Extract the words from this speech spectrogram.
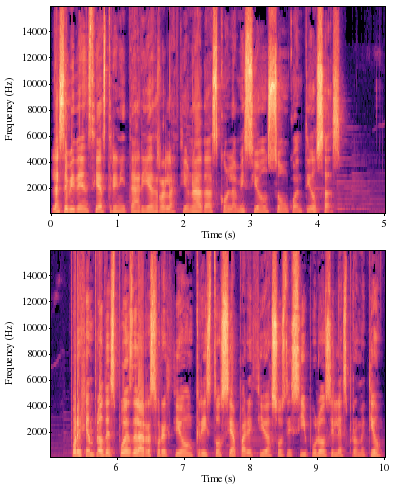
las evidencias trinitarias relacionadas con la misión son cuantiosas. Por ejemplo, después de la resurrección, Cristo se apareció a sus discípulos y les prometió,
